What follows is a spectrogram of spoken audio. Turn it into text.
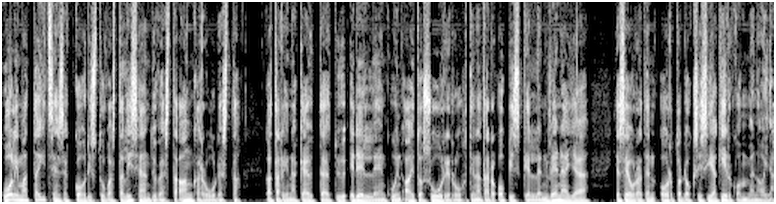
Huolimatta itsensä kohdistuvasta lisääntyvästä ankaruudesta, Katarina käyttäytyy edelleen kuin aito suuriruhtinatar opiskellen Venäjää ja seuraten ortodoksisia kirkonmenoja.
